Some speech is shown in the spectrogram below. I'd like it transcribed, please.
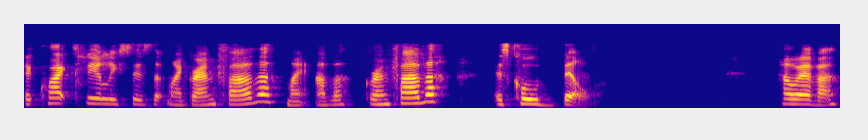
it quite clearly says that my grandfather, my other grandfather, is called Bill. However,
